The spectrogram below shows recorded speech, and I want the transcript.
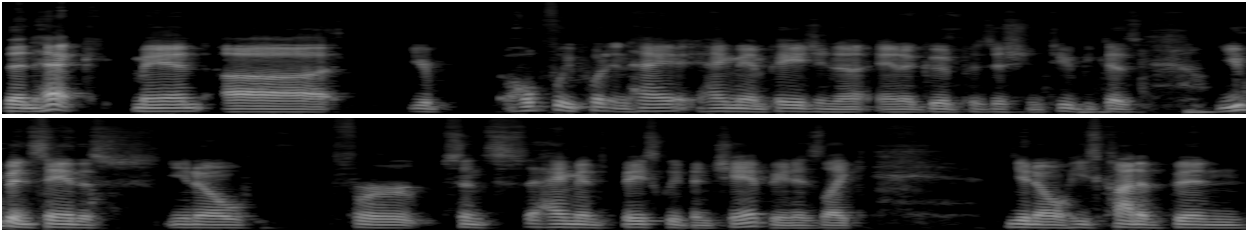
then heck, man, uh, you're hopefully putting Hang- Hangman Page in a in a good position too, because you've been saying this, you know, for since Hangman's basically been champion, is like, you know, he's kind of been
